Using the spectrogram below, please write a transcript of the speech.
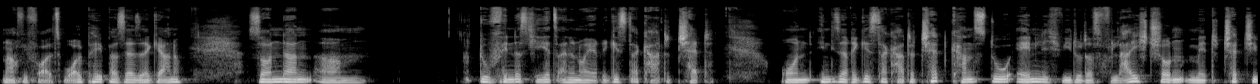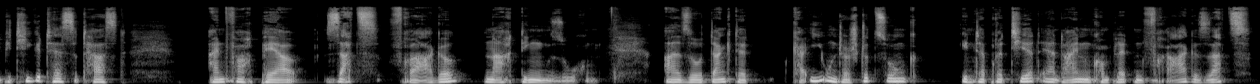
nach wie vor als Wallpaper sehr, sehr gerne, sondern ähm, du findest hier jetzt eine neue Registerkarte Chat. Und in dieser Registerkarte Chat kannst du, ähnlich wie du das vielleicht schon mit ChatGPT getestet hast, einfach per Satzfrage nach Dingen suchen. Also dank der KI-Unterstützung interpretiert er deinen kompletten Fragesatz.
